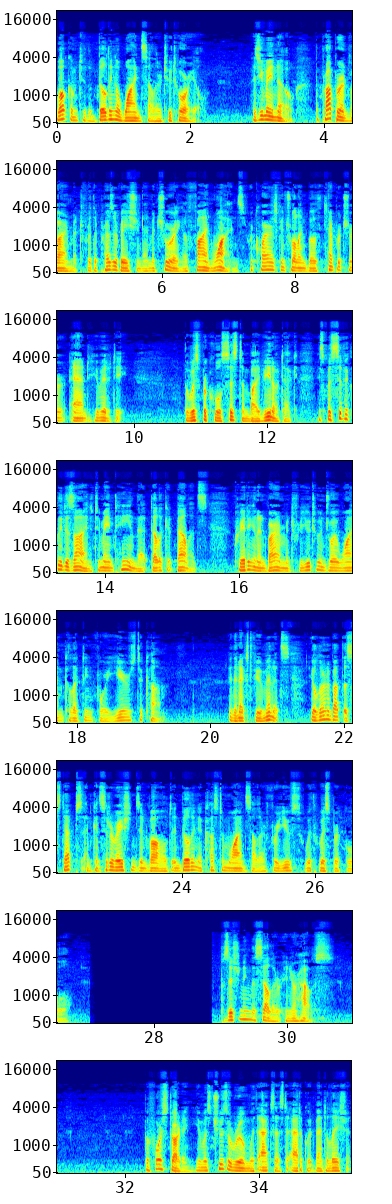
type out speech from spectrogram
Welcome to the Building a Wine Cellar tutorial. As you may know, the proper environment for the preservation and maturing of fine wines requires controlling both temperature and humidity. The WhisperCool system by Vinotemp is specifically designed to maintain that delicate balance, creating an environment for you to enjoy wine collecting for years to come. In the next few minutes, you'll learn about the steps and considerations involved in building a custom wine cellar for use with WhisperCool. Positioning the cellar in your house. Before starting, you must choose a room with access to adequate ventilation.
